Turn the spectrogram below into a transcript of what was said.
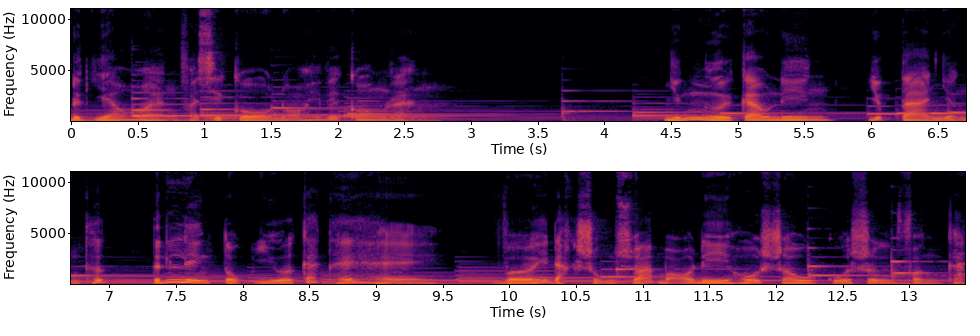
Đức Giáo Hoàng Francisco nói với con rằng, những người cao niên giúp ta nhận thức tính liên tục giữa các thế hệ với đặc sủng xóa bỏ đi hố sâu của sự phân cách.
